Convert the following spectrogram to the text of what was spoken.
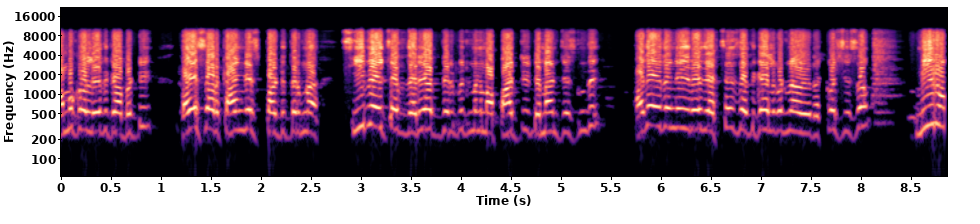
నమ్మకం లేదు కాబట్టి వైఎస్ఆర్ కాంగ్రెస్ పార్టీ తరఫున సిబిఐ చేత దర్యాప్తు జరిపించమని మా పార్టీ డిమాండ్ చేసింది అదేవిధంగా ఈ రోజు ఎక్సైజ్ అధికారులు కూడా మేము రిక్వెస్ట్ చేసాం మీరు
